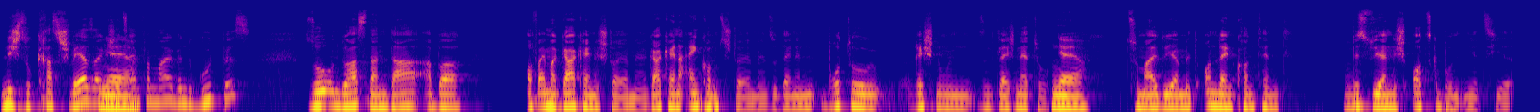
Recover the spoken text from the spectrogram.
nicht so krass schwer, sage ich Ja, jetzt einfach mal, wenn du gut bist. So, und du hast dann da aber auf einmal gar keine Steuer mehr, gar keine Einkommenssteuer mehr. So deine Bruttorechnungen sind gleich netto. Ja, ja. Zumal du ja mit Online-Content bist du ja nicht ortsgebunden jetzt hier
